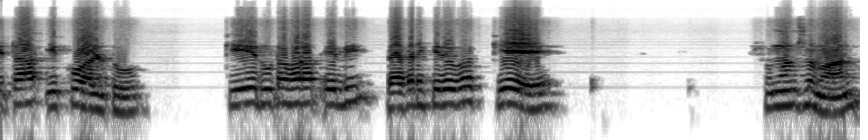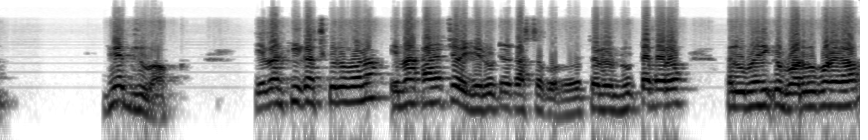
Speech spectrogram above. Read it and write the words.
এটা equal to K root over of AB ব্র্যাকেটে কি দেবো? কে সমান সমান ভেদ ধ্রুবক, এবার কি কাজ করব বলো? এবার কাজ হচ্ছে ওই যে রুটের কাজটা করব। চলো রুটটা করো, তাহলে উভয় দিকে বর্গ করে দাও।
